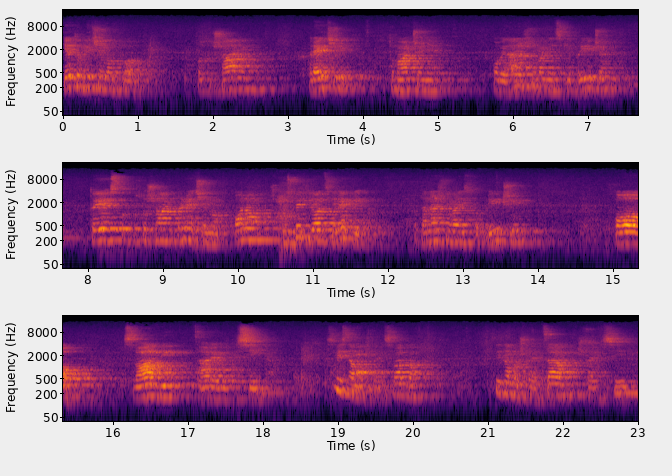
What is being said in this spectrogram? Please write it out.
I eto mi ćemo po poslušanju reći tumačenje ove današnje evanđelske priče, to jest po poslušanju prenećemo ono što sveti oci rekli o današnjoj evanđelskoj priči o svadbi carevog sina. Svi znamo što je svadba, svi znamo što je car, što je sin,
